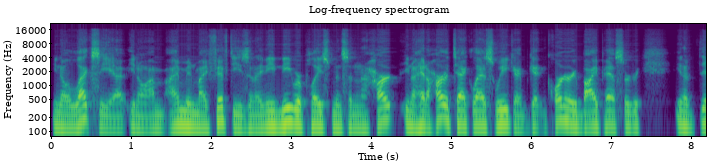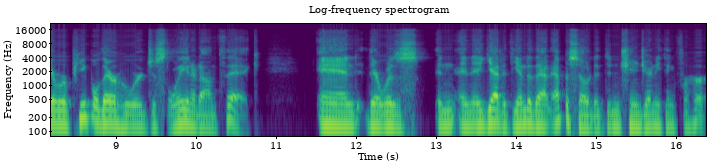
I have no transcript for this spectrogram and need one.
you know, Lexi, uh, you know, I'm I'm in my 50s and I need knee replacements and heart, you know, I had a heart attack last week. I'm getting coronary bypass surgery. You know, there were people there who were just laying it on thick, and there was, and and yet at the end of that episode, it didn't change anything for her.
